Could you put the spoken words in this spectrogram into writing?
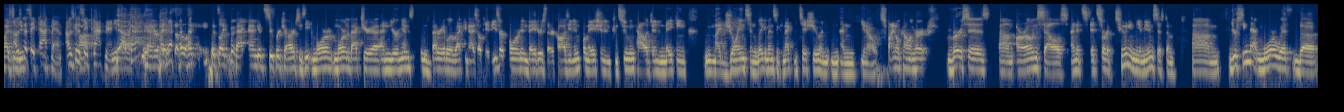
I was going to say Pac-Man. I was going to say uh, Pac-Man. yeah, know, like, Pac-Man, right? so like, it's like Pac-Man gets supercharged. He's eating more more of the bacteria, and your immune yeah. system is better able to recognize. Okay, these are foreign invaders that are causing inflammation and consuming collagen and making my joints and ligaments and connective tissue and and you know spinal column hurt versus um, our own cells and it's it's sort of tuning the immune system um, you're seeing that more with the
